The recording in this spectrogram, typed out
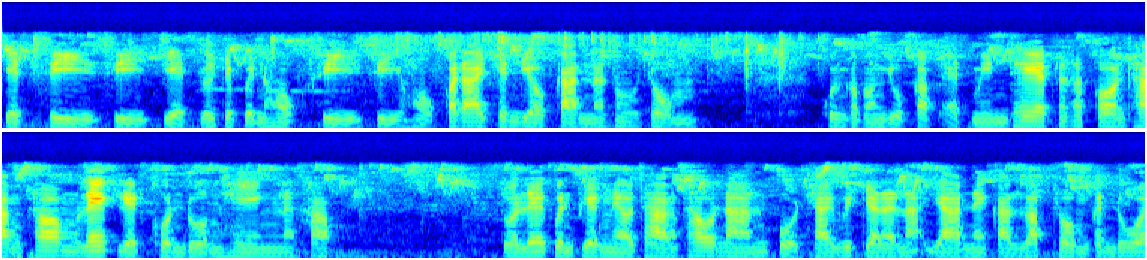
เจ็ดสี่สี่เจ็ดหรือจะเป็นหกสี่สี่หกก็ได้เช่นเดียวกันนะท่านผู้ชม คุณกำลังอยู่กับแอดมินเทพนัทกรทางช่องเลขเด็ดคนดวงเฮงนะครับ ตัวเลขเป็นเพียงแนวทางเท่านั้น โปรดใช้วิจารณญาณในการรับชมกันด้วย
